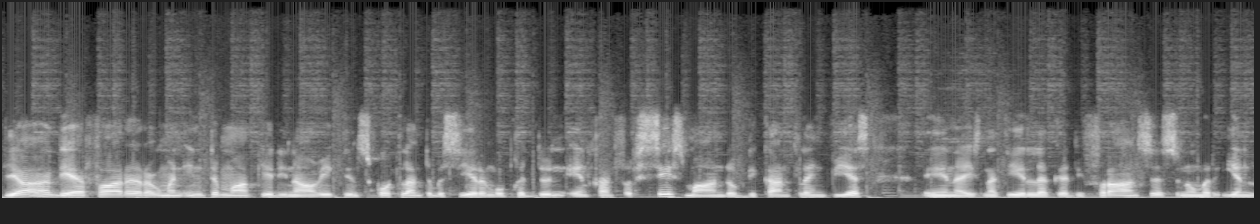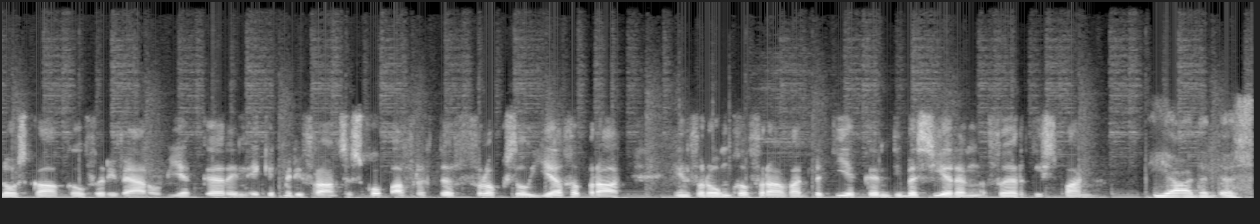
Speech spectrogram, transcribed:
Ja, die ervare Roman Intemak het die naweek teen Skotland 'n besering opgedoen en gaan vir 6 maande op die kantlyn wees en hy is natuurlik die Franse se nommer 1 loskakel vir die Wêreldbeker en ek het met die Franse skopafrigter Froksel J gepraat en vir hom gevra wat beteken die besering vir die span. Ja, dit is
